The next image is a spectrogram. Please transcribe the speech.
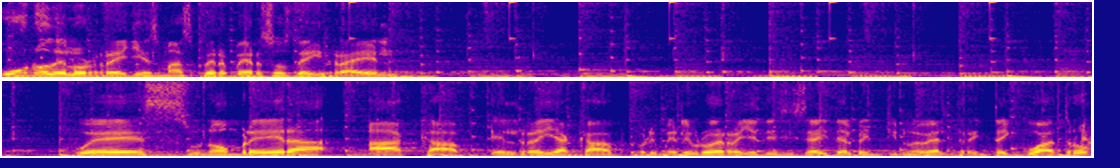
uno de los reyes más perversos de Israel? Pues su nombre era Acab, el rey Acab. Primer libro de Reyes 16 del 29 al 34.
